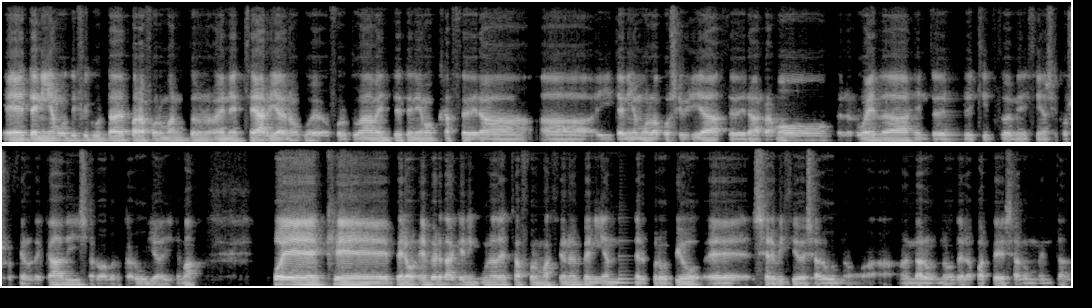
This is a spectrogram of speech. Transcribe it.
eh, teníamos dificultades para formarnos en este área, ¿no? Pues afortunadamente teníamos que acceder a, y teníamos la posibilidad de acceder a Ramón, Pérez Rueda, gente del Instituto de Medicina Psicosocial de Cádiz, Salvador Carulla y demás. Pues que, pero es verdad que ninguna de estas formaciones venían del propio eh, servicio de salud ¿no? andaluz, ¿no? de la parte de salud mental.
